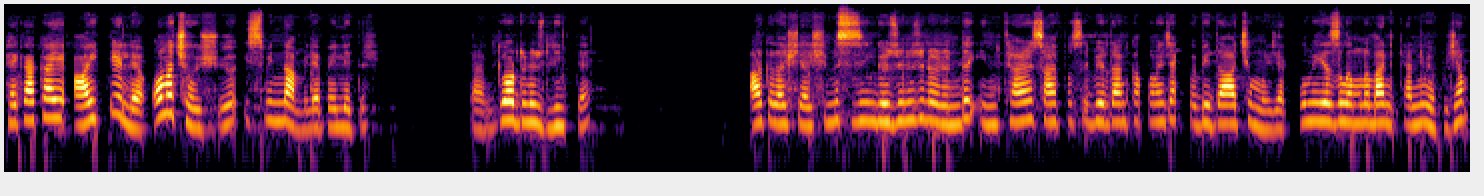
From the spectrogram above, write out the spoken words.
PKK'ya ait değil de ona çalışıyor. İsminden bile bellidir. Yani gördüğünüz linkte. Arkadaşlar şimdi sizin gözünüzün önünde internet sayfası birden kapanacak ve bir daha açılmayacak. Bunun yazılımını ben kendim yapacağım.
